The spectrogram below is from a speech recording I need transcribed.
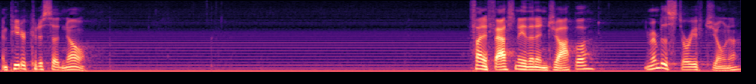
And Peter could have said no. I find it fascinating that in Joppa, you remember the story of Jonah?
